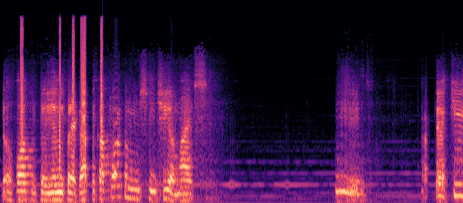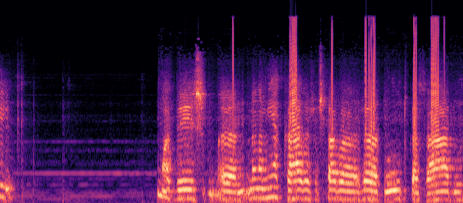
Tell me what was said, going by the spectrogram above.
Que rótulo que eu ia me pregar, porque católico eu não me sentia mais. E até que uma vez eh, na minha casa, já estava já adulto, casado,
